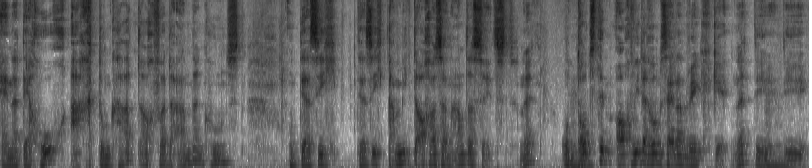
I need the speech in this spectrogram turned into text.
einer, der Hochachtung hat, auch vor der anderen Kunst und der sich, der sich damit auch auseinandersetzt. Nicht? Und mhm. trotzdem auch wiederum seinen Weg geht. Nicht? Die, mhm. die,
